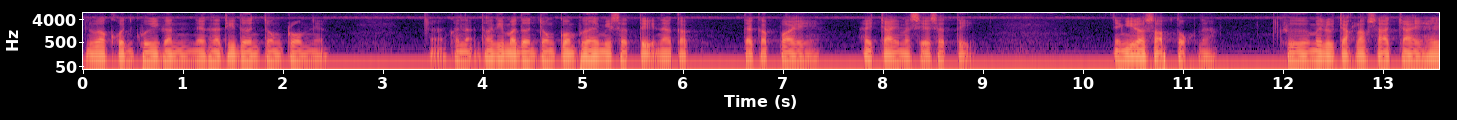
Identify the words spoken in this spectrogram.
หรือว่าคนคุยกันในขณะที่เดินจงกรมเนี่ยขณะทั้งที่มาเดินจงกรมเพื่อให้มีสตินะกับแต่ก็ปล่อยให้ใจมาเสียสติ อย่างนี้เราสอบตกนะคือไม่รู้จักรักษาใจให้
